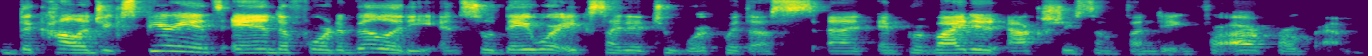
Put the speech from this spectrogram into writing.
the college experience and affordability. And so they were excited to work with us and, and provided actually some funding for our program.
